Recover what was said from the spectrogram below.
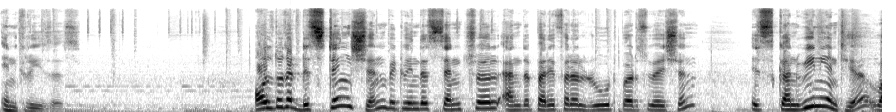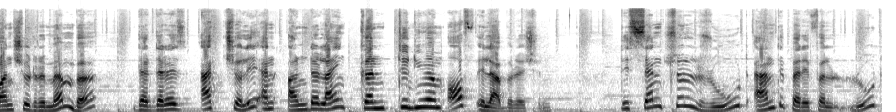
increases. Although the distinction between the central and the peripheral route persuasion is convenient here, one should remember that there is actually an underlying continuum of elaboration. The central route and the peripheral route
